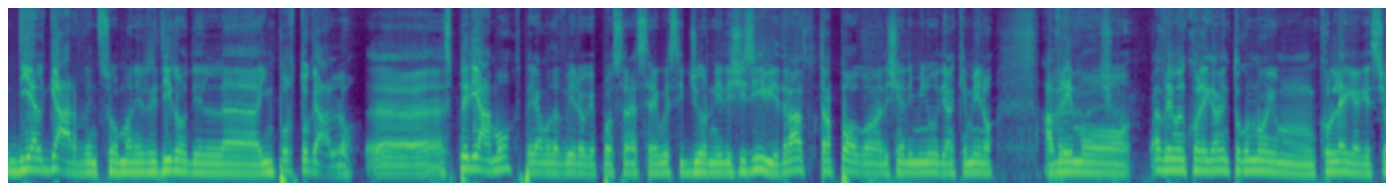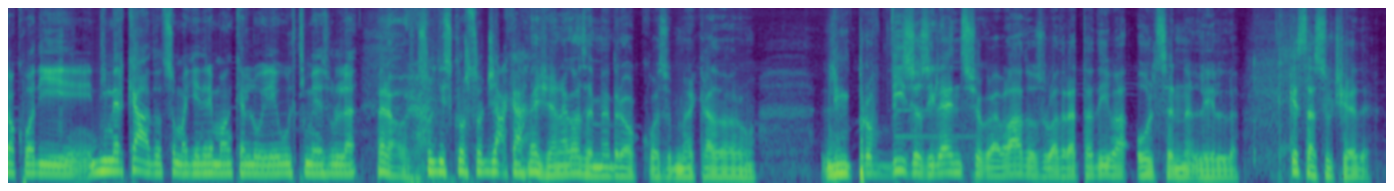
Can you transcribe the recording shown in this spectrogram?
di Algarve, insomma, nel ritiro del, in Portogallo. Eh, speriamo, speriamo davvero che possano essere questi giorni decisivi. Tra l'altro, tra poco, una decina di minuti, anche meno, avremo, avremo in collegamento con noi un collega che si occupa di, di mercato. Insomma, chiederemo anche a lui le ultime sul, Però sul discorso Giaca. me c'è una cosa che mi preoccupa sul mercato della Roma. L'improvviso silenzio cavalato sulla trattativa Olsen-Lille. Che sta succedendo?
